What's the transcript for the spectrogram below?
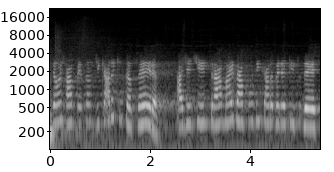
Então eu estava pensando de cada quinta-feira a gente entrar mais a fundo em cada benefício desse,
